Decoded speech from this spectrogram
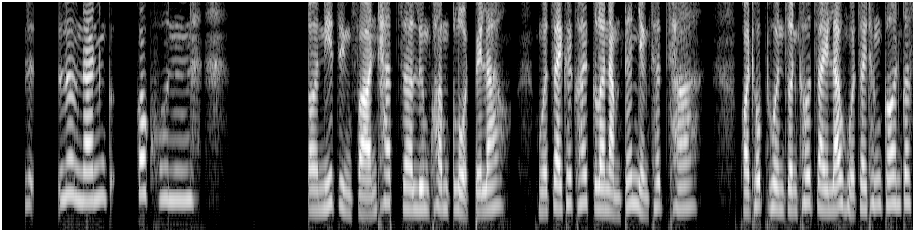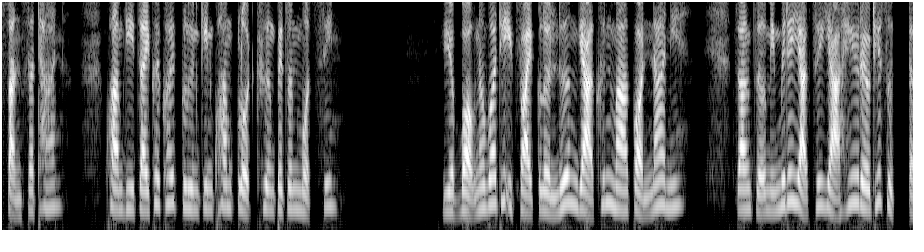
ำเรื่องนั้นก็ก็คุณ ตอนนี้จิงฝานแทบจะลืมความโกรธไปแล้ว หัวใจค่อย ๆ กระหน่ำเต้นอย่างช้าๆพอทบทวนจนเข้าใจแล้วหัวใจทั้งก้อนก็สั่นสะท้าน ความดีใจค่อย ๆ กลืนกินความโกรธเคืองไปจนหมดสิ้น อย่าบอกนะว่าที่อีกฝ่ายเกริ่นเรื่องหย่าขึ้นมาก่อนหน้านี้ จางเจอหมิงไม่ได้อยากจะหย่าให้เร็วที่สุดแต่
